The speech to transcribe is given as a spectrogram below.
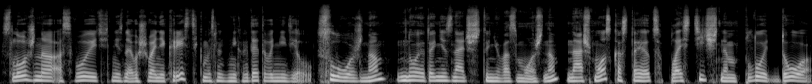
сложно освоить, не знаю, вышивание крестиком, если ты никогда этого не делал? Сложно, но это не значит, что невозможно. Наш мозг остается пластичным вплоть до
